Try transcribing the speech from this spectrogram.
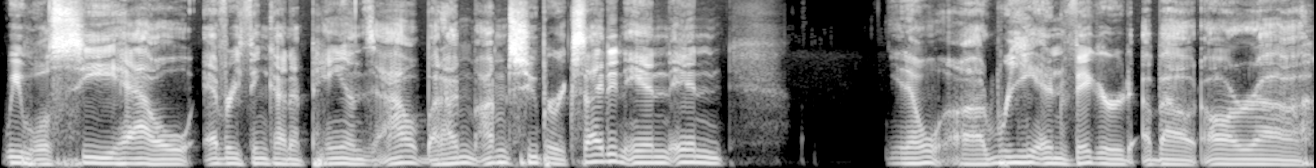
we will see how everything kind of pans out. But I'm I'm super excited and and you know uh, reinvigorated about our uh,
